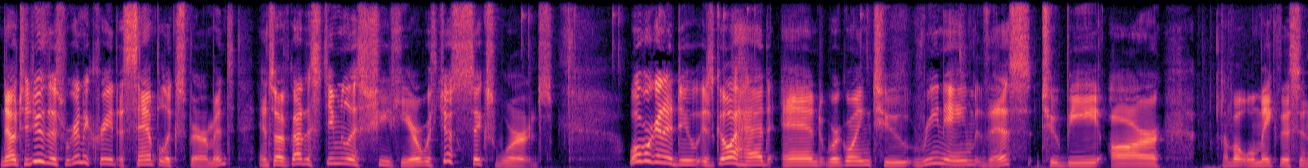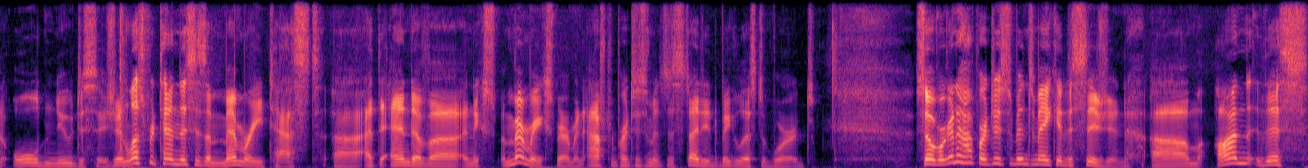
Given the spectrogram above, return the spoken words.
Now to do this, we're going to create a sample experiment, and so I've got a stimulus sheet here with just six words. What we're going to do is go ahead and we're going to rename this to be our how about we'll make this an old new decision? Let's pretend this is a memory test uh, at the end of a, an ex- a memory experiment after participants have studied a big list of words. So we're going to have participants make a decision. Um, on this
